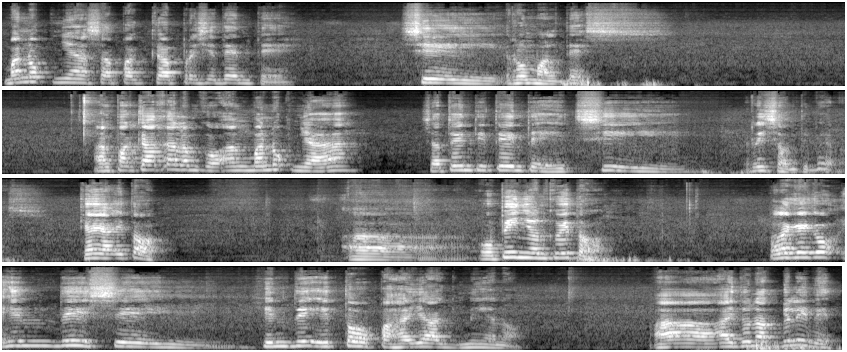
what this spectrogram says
manok niya sa pagka-presidente si Romualdez. Ang pagkakalam ko, ang manok niya sa 2028 si Rizon Tiberos. Kaya ito, ah, opinion ko ito. Palagay ko hindi si hindi ito pahayag ni ano. Ah, I do not believe it.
